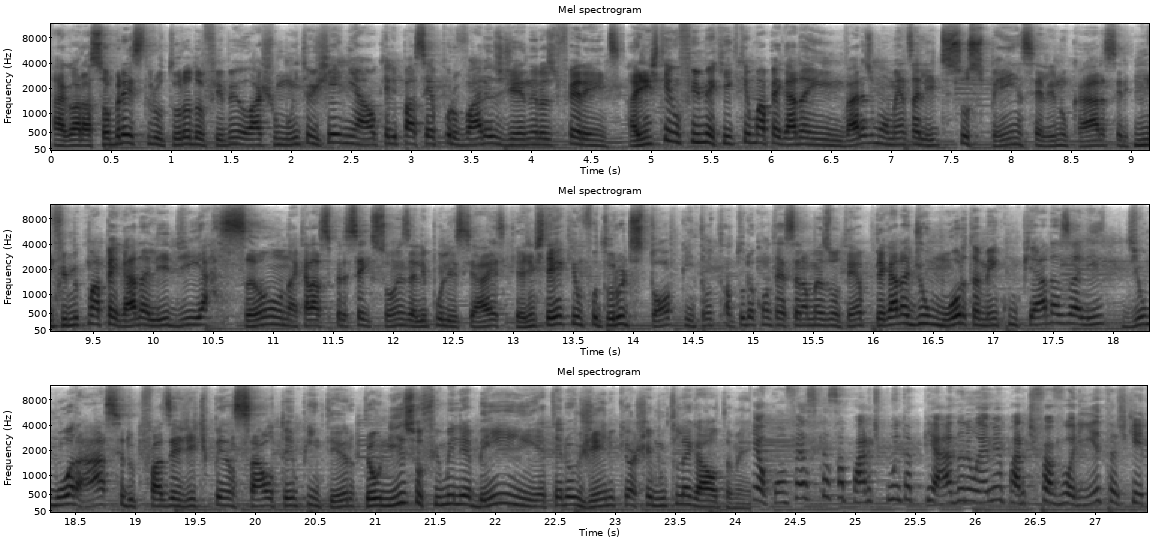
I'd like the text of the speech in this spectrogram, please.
Agora, sobre a estrutura do filme, eu acho muito genial que ele passeia por vários gêneros diferentes. A gente tem um filme aqui que tem uma pegada em vários momentos ali de suspense ali no cárcere, um filme com uma pegada ali de ação naquelas perseguições ali policiais, e a gente tem aqui um futuro distópico, então tá tudo acontecendo ao mesmo tempo. Pegada de humor também, com piadas ali de humor ácido que fazem a gente pensar o tempo inteiro. Então nisso o filme ele é bem heterogêneo, que eu achei muito legal também. Eu confesso que essa parte com muita piada não é a minha parte favorita, acho que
